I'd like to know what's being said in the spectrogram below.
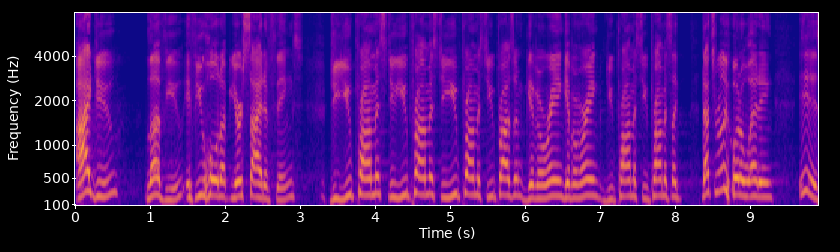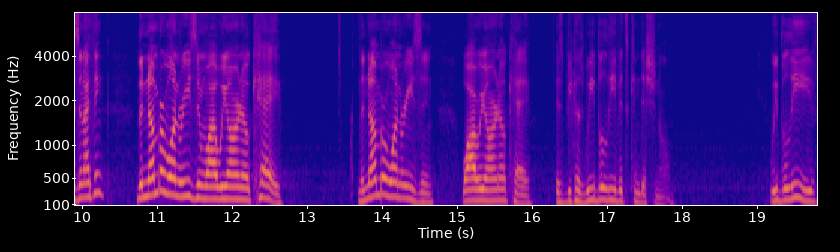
I do love you if you hold up your side of things. Do you promise? Do you promise? Do you promise? Do you promise them? Give him a ring, give him a ring. Do you promise? Do you promise? Like, that's really what a wedding is. And I think the number one reason why we aren't okay, the number one reason why we aren't okay is because we believe it's conditional. We believe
